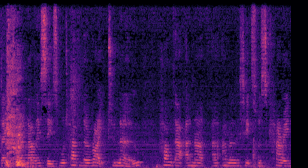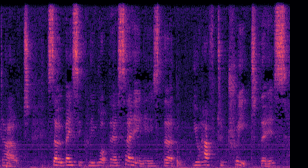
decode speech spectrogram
data analysis would have the right to know how that ana uh, analytics was carried out. So basically what they're saying is that you have to treat this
